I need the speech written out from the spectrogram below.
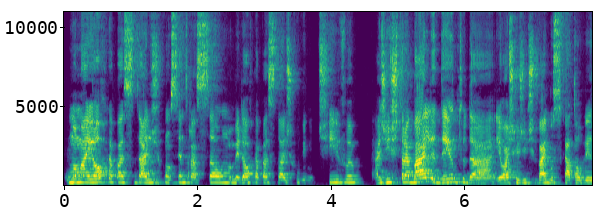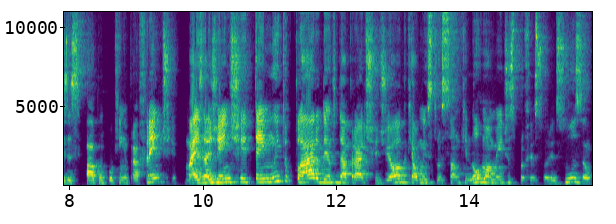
uma maior capacidade de concentração, uma melhor capacidade cognitiva. A gente trabalha dentro da, eu acho que a gente vai buscar talvez esse papo um pouquinho para frente, mas a gente tem muito claro dentro da prática de yoga, que é uma instrução que normalmente os professores usam,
